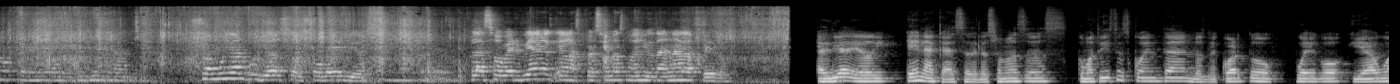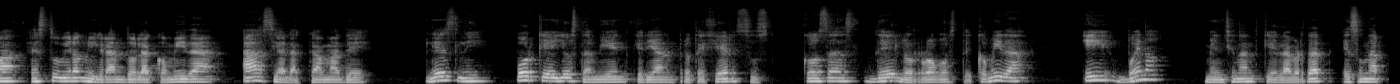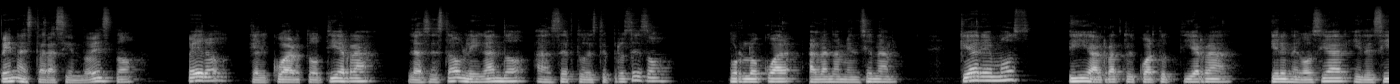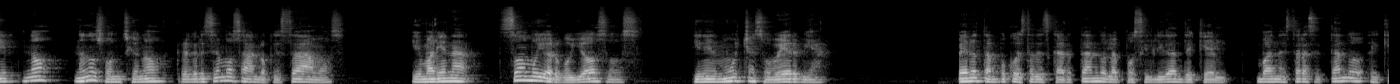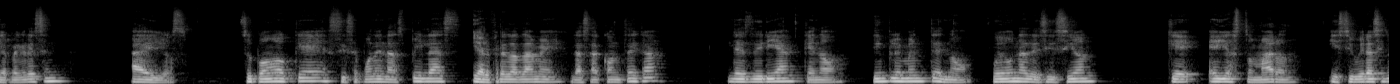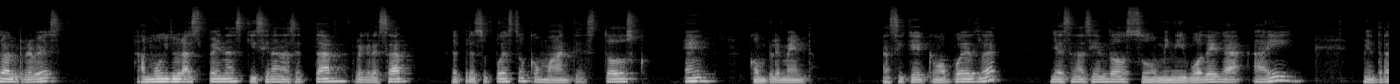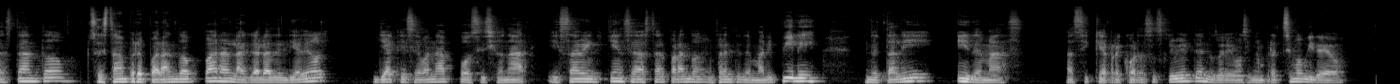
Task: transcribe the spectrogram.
No creo, Son muy orgullosos, soberbios. La soberbia en las personas no ayuda a nada, pero... El día de hoy, en la casa de los famosos, como te diste cuenta, los de cuarto, fuego y agua estuvieron migrando la comida hacia la cama de Leslie porque ellos también querían proteger sus cosas de los robos de comida y bueno, mencionan que la verdad es una pena estar haciendo esto, pero que el cuarto tierra las está obligando a hacer todo este proceso, por lo cual Alana menciona, ¿qué haremos si al rato el cuarto tierra quiere negociar y decir, no, no nos funcionó, regresemos a lo que estábamos? Y Mariana, son muy orgullosos, tienen mucha soberbia, pero tampoco está descartando la posibilidad de que van a estar aceptando el que regresen a ellos. Supongo que si se ponen las pilas y Alfredo Adame las aconseja, les diría que no, simplemente no, fue una decisión que ellos tomaron y si hubiera sido al revés, a muy duras penas quisieran aceptar regresar al presupuesto como antes, todos en complemento. Así que como puedes ver, ya están haciendo su mini bodega ahí. Mientras tanto, se están preparando para la gala del día de hoy, ya que se van a posicionar y saben quién se va a estar parando enfrente de Maripili, de Talí y demás. Así que recuerda suscribirte, nos veremos en un próximo video.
